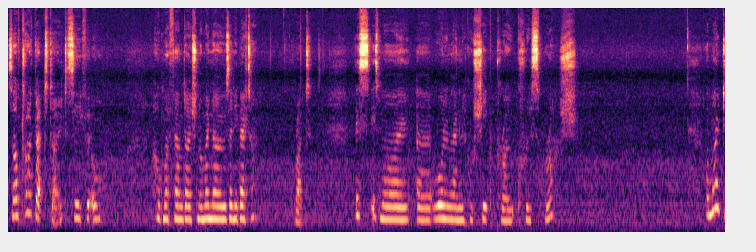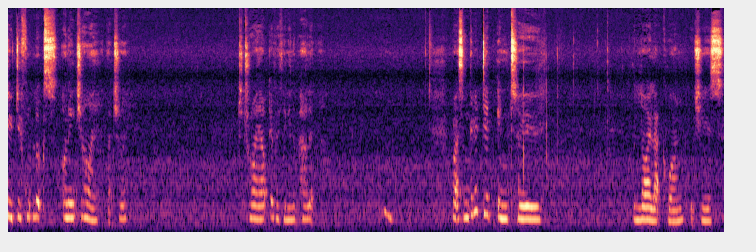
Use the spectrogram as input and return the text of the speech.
So I've tried that today to see if it'll hold my foundation on my nose any better. Right, this is my uh, Royal & Langnickel Chic Pro crease brush. I might do different looks on each eye actually to try out everything in the palette. Right, so I'm going to dip into the lilac one, which is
